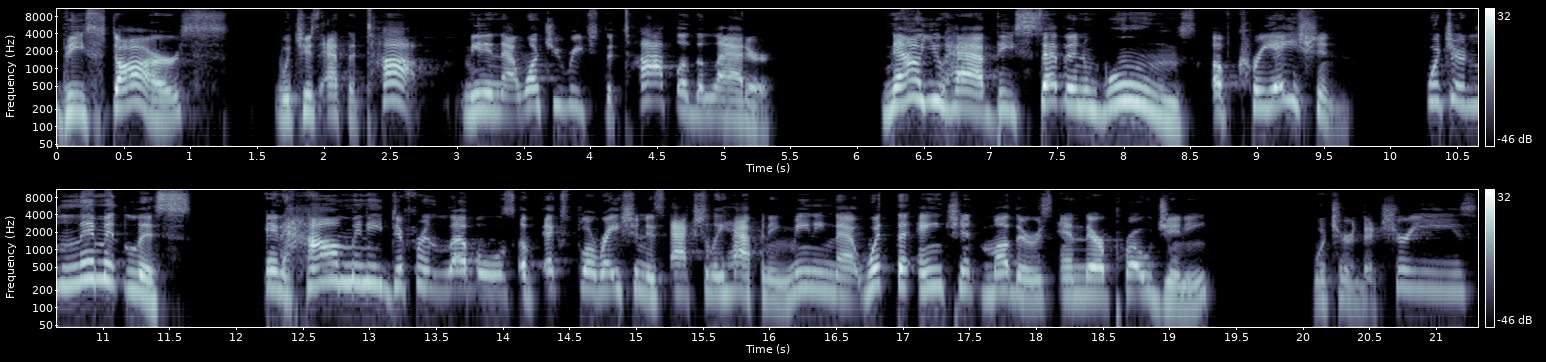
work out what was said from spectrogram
these stars, which is at the top, meaning that once you reach the top of the ladder, now you have these seven wombs of creation, which are limitless in how many different levels of exploration is actually happening. Meaning that with the ancient mothers and their progeny, which are the trees,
